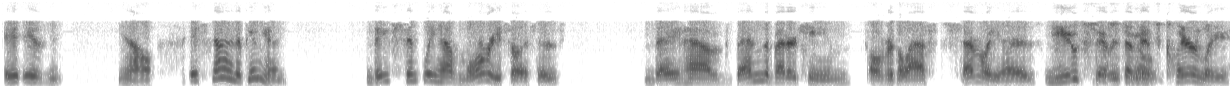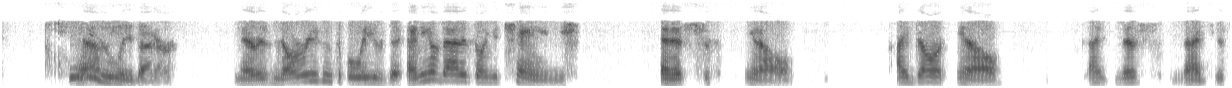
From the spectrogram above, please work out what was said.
it is, you know, it's not an opinion. They simply have more resources. They have been the better team over the last several years. Youth system no- is clearly clearly better. There is no reason to believe that any of that is going to change. And it's just, you know, I don't, you know, I there's, I, it's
